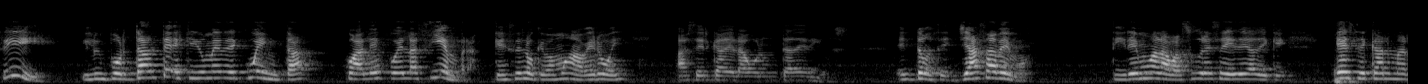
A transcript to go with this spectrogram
Sí, y lo importante es que yo me dé cuenta cuál fue la siembra, que eso es lo que vamos a ver hoy acerca de la voluntad de Dios. Entonces, ya sabemos, tiremos a la basura esa idea de que ese karma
